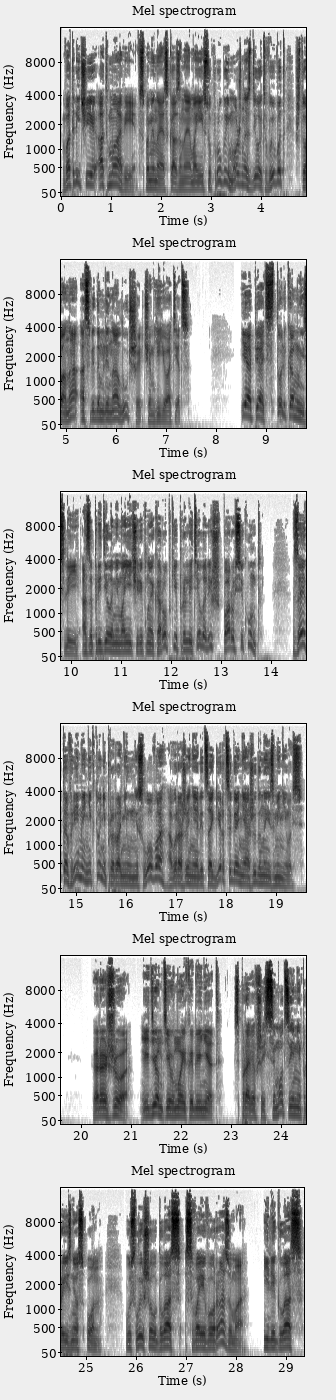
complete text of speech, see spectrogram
В отличие от Мавии, вспоминая сказанное моей супругой, можно сделать вывод, что она осведомлена лучше, чем ее отец. И опять столько мыслей, а за пределами моей черепной коробки пролетело лишь пару секунд. За это время никто не проронил ни слова, а выражение лица герцога неожиданно изменилось. «Хорошо, идемте в мой кабинет», Справившись с эмоциями, произнес он. Услышал глаз своего разума или глаз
